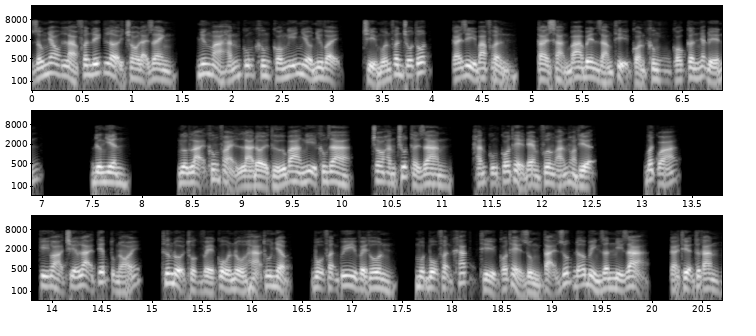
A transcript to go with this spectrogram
Giống nhau là phân đích lợi cho đại danh, nhưng mà hắn cũng không có nghĩ nhiều như vậy, chỉ muốn phân chỗ tốt, cái gì ba phần, tài sản ba bên giám thị còn không có cân nhắc đến đương nhiên, ngược lại không phải là đời thứ ba nghĩ không ra, cho hắn chút thời gian, hắn cũng có thể đem phương án hoàn thiện. Bất quá, kỳ họa chia lại tiếp tục nói, thương đội thuộc về cổ nổ hạ thu nhập, bộ phận quy về thôn, một bộ phận khác thì có thể dùng tại giúp đỡ bình dân mỹ dạ cải thiện thức ăn,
